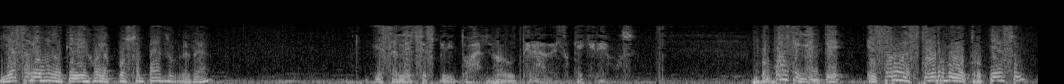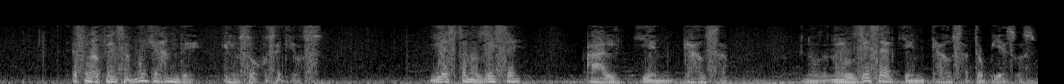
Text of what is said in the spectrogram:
Y ya sabemos lo que dijo el apóstol Pedro, ¿verdad? Esa leche espiritual no adulterada es lo que queremos. Por consiguiente, el ser un estorbo o tropiezo es una ofensa muy grande en los ojos de Dios. Y esto nos dice al quien causa, nos, dice al quien causa tropiezos.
